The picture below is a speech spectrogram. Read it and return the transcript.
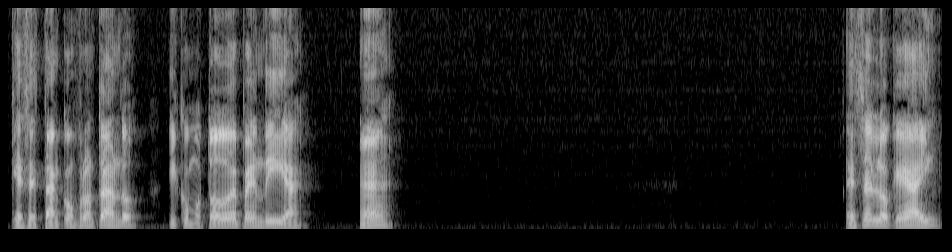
que se están confrontando y como todo dependía, ¿eh? Eso es lo que hay.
